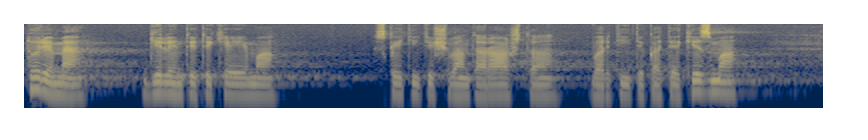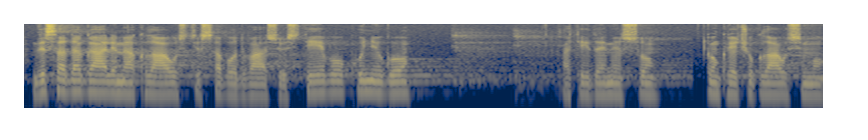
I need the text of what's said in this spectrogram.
turime gilinti tikėjimą, skaityti šventą raštą, vartyti katekizmą. Visada galime klausti savo dvasios tėvo kunigo, ateidami su konkrečiu klausimu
